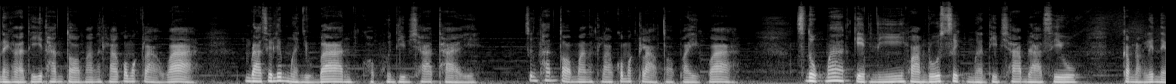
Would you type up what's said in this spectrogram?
ในขณะที่ท่านต่อมานะครับก็มากล่าวว่าบราซิลเล่นเหมือนอยู่บ้านขอบคุณทีมชาติไทย ซึ่งท่านต่อมานะครับก็มากล่าวต่อไปอีกว่า สนุกมากเกมนี้ความรู้สึกเหมือนทีมชาติบราซิลกำลังเล่นใน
